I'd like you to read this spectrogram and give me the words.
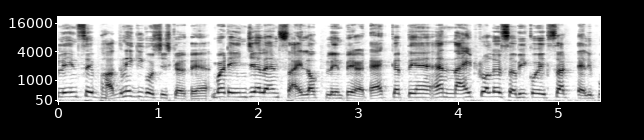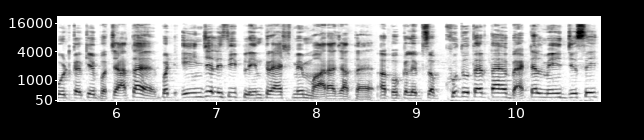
प्लेन से भागने की कोशिश करते हैं but Angel and Psylocke plane पे अटैक करते हैं। एंड नाइट क्रॉलर सभी को एक साथ टेलीपोर्ट करके बचाता है बट एंजल इसी प्लेन क्रैश में मारा जाता है। अपोकलिप्स अब खुद उतरता है बैटल में, जिसे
